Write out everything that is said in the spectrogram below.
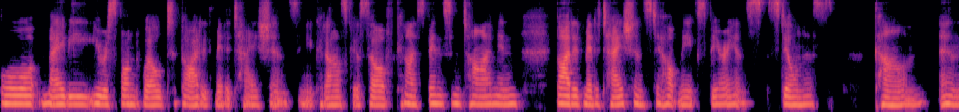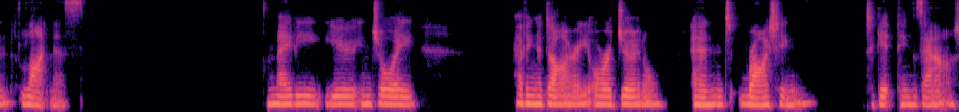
Or maybe you respond well to guided meditations, and you could ask yourself, Can I spend some time in guided meditations to help me experience stillness, calm, and lightness? Maybe you enjoy having a diary or a journal and writing to get things out.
